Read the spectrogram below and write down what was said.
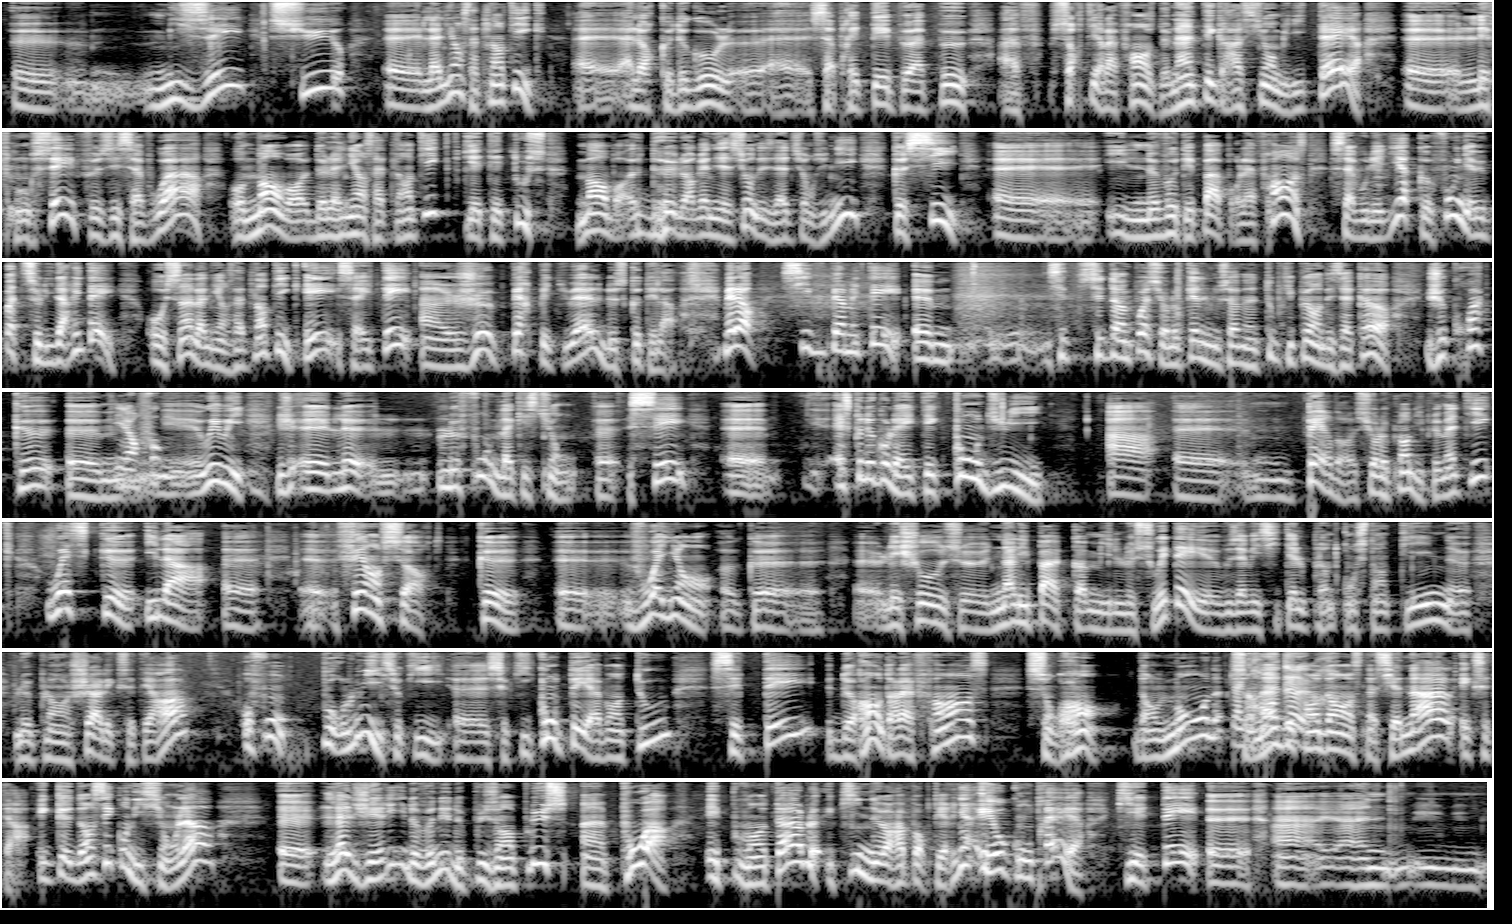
misait sur l'alliance atlantique. Euh, alors que De Gaulle euh, euh, s'apprêtait peu à peu à sortir la France de l'intégration militaire, les Français faisaient savoir aux membres de l'Alliance Atlantique, qui étaient tous membres de l'Organisation des Nations Unies, que si ils ne votaient pas pour la France, ça voulait dire qu'au fond, il n'y avait pas de solidarité au sein de l'Alliance Atlantique. Et ça a été un jeu perpétuel de ce côté-là. Mais alors, si vous permettez, c'est un point sur lequel nous sommes un tout petit peu en désaccord. Je crois que... Euh, Il en faut. Euh, oui, oui. Euh, le, le, fond de la question, c'est est-ce que De Gaulle a été conduit à perdre sur le plan diplomatique ou est-ce qu'il a fait en sorte que euh, voyant euh, que euh, les choses n'allaient pas comme il le souhaitait, vous avez cité le plan de Constantine, le plan Chal, etc., au fond, pour lui, ce qui, euh, ce qui comptait avant tout, c'était de rendre à la France son rang dans le monde, son indépendance nationale, etc. Et que dans ces conditions-là, euh, l'Algérie devenait de plus en plus un poids épouvantable qui ne rapportait rien et au contraire qui était euh, un, un,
